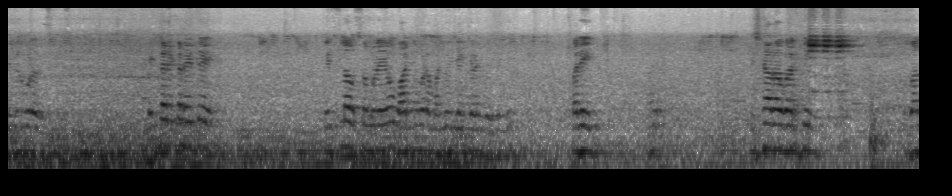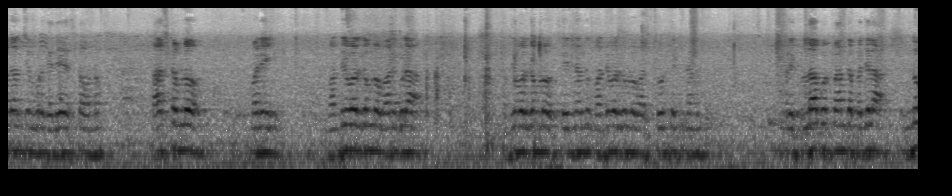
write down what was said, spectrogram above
నిధులు కూడా తీసుకొచ్చినాం. ఎక్కడెక్కడైతే లిఫ్ట్లు అవసరం ఉన్నాయో వాటిని కూడా మంజూరు చేయించడం జరిగింది. మరి కృష్ణారావు గారికి శుభాకాంక్షలు కూడా తెలియజేస్తూ ఉన్నాం. రాష్ట్రంలో మరి మంత్రివర్గంలో వారు కూడా మంత్రివర్గంలో చేరినందుకు మంత్రివర్గంలో వారు చోటు తెచ్చినందుకు మరి కుల్లాపూర్ ప్రాంత ప్రజల ఎన్నో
